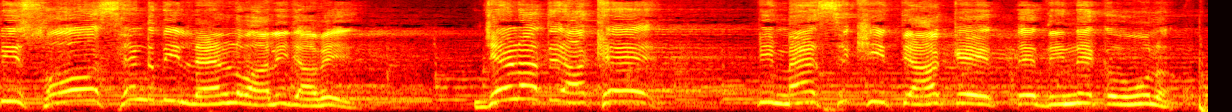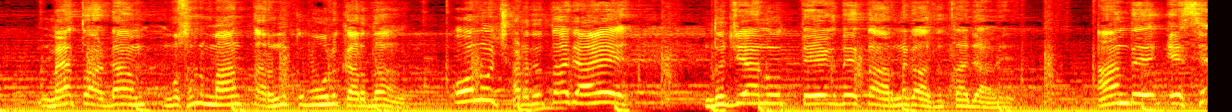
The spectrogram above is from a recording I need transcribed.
ਵੀ 100 ਸਿੰਘ ਦੀ ਲੈਣ ਲਵਾ ਲਈ ਜਾਵੇ। ਜਿਹੜਾ ਤੇ ਆਖੇ ਵੀ ਮੈਂ ਸਿੱਖੀ ਤਿਆਗ ਕੇ ਤੇ ਦੀਨੇ ਕਬੂਲ, ਮੈਂ ਤੁਹਾਡਾ ਮੁਸਲਮਾਨ ਧਰਮ ਕਬੂਲ ਕਰਦਾ। ਉਹਨੂੰ ਛੱਡ ਦਿੱਤਾ ਜਾਏ। ਦੂਜਿਆਂ ਨੂੰ ਤੇਗ ਦੇ ਧਾਰਨ ਕਰ ਦਿੱਤਾ ਜਾਵੇ। ਆਂਦੇ ਇਸੇ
